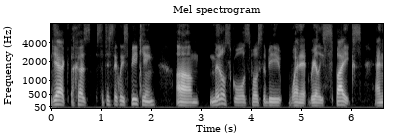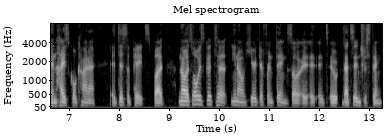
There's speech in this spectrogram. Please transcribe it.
yeah, because statistically speaking, um, middle school is supposed to be when it really spikes, and then high school kind of it dissipates. But no, it's always good to you know hear different things. So it, it's it, that's interesting.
